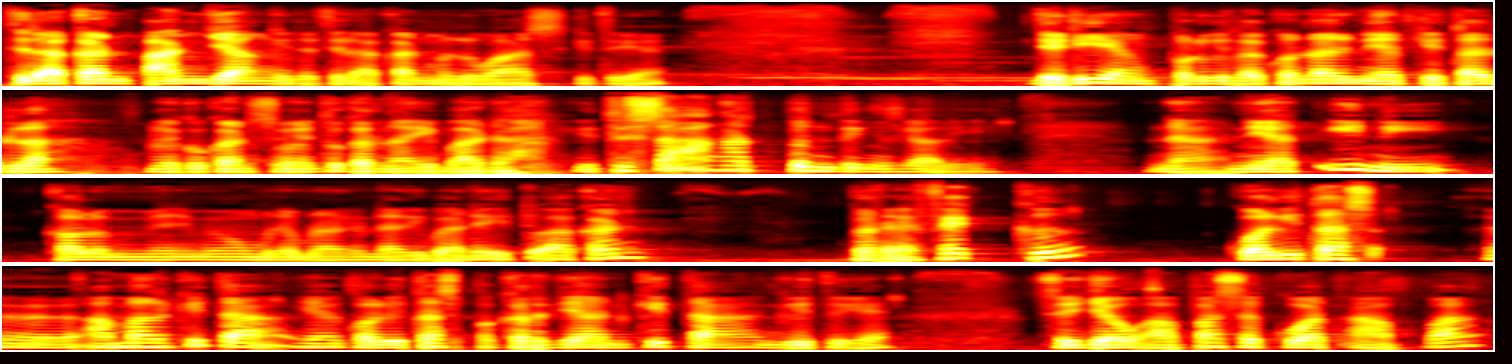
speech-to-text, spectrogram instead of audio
tidak akan panjang gitu tidak akan meluas gitu ya. Jadi yang perlu kita lakukan adalah niat kita adalah melakukan semua itu karena ibadah. Itu sangat penting sekali. Nah niat ini kalau memang benar-benar karena ibadah itu akan berefek ke kualitas eh, amal kita ya kualitas pekerjaan kita gitu ya sejauh apa, sekuat apa,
